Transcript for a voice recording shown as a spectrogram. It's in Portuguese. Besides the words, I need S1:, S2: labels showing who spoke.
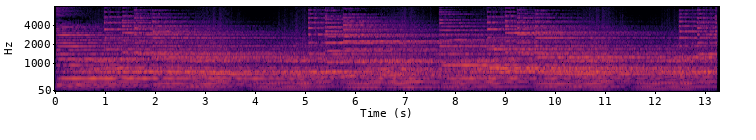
S1: Música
